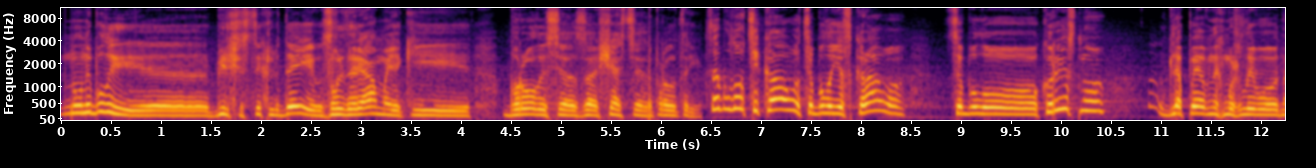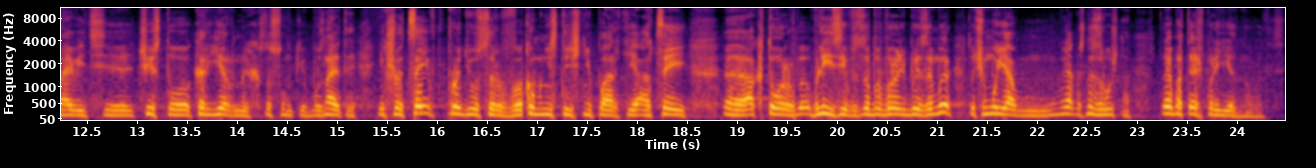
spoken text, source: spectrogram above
Ну не були е, більшість цих людей з лидарями, які боролися за щастя пролетарів. Це було цікаво, це було яскраво, це було корисно. Для певних, можливо, навіть е, чисто кар'єрних стосунків. Бо знаєте, якщо цей продюсер в комуністичній партії, а цей е, актор в в лізі з боротьби за мир, то чому я якось незручно? Треба теж приєднуватися.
